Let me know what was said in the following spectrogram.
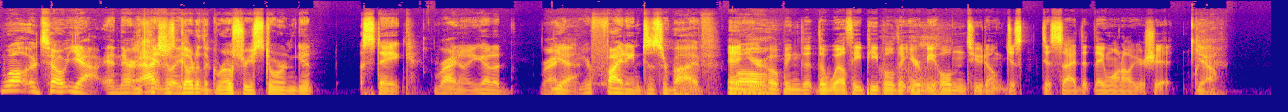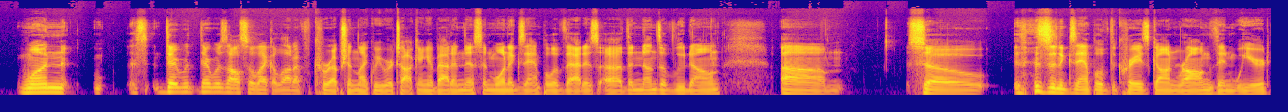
Well, so yeah, and they're you can't actually just go to the grocery store and get a steak. Right. You know, you gotta. right. Yeah. You're fighting to survive. And you're hoping that the wealthy people that you're beholden to don't just decide that they want all your shit. Yeah. One there there was also like a lot of corruption like we were talking about in this and one example of that is uh, the nuns of Loudun. Um so this is an example of the craze gone wrong then weird.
